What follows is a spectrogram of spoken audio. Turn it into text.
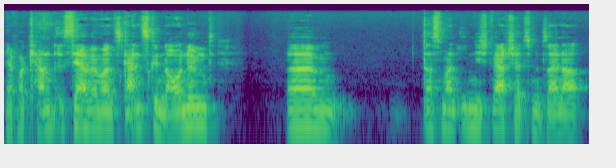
Ja, verkannt ist ja, wenn man es ganz genau nimmt, ähm, dass man ihn nicht wertschätzt mit seiner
